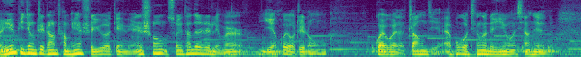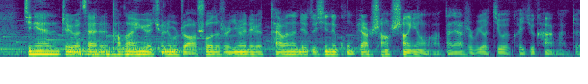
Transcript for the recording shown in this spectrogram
因为毕竟这张唱片是一个电影原声，所以它在这里面也会有这种怪怪的章节。哎，不过听到这音乐，我想起今天这个在唐藏音乐群里面主要说的是，因为这个台湾的这最新的恐怖片上上映了，大家是不是有机会可以去看看？对。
